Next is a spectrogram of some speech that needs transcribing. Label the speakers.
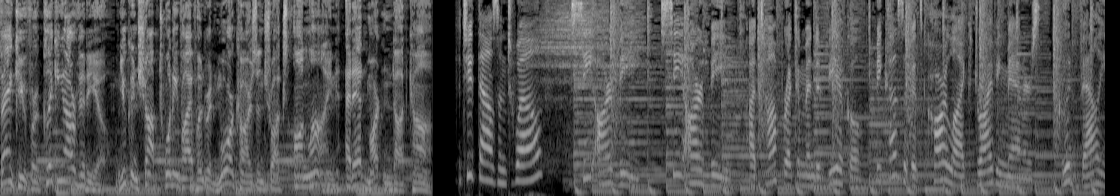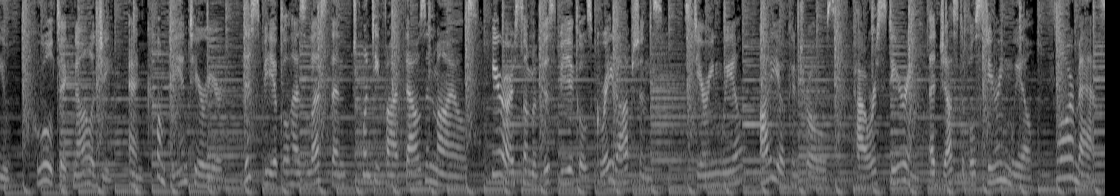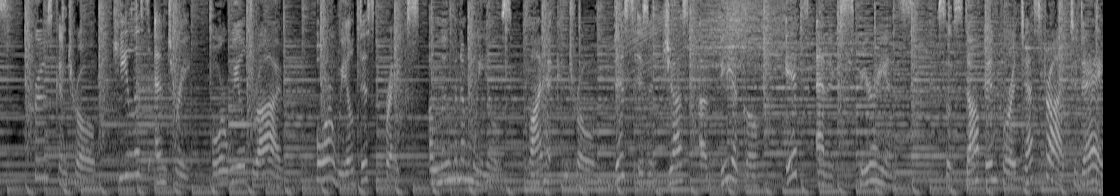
Speaker 1: Thank you for clicking our video. You can shop 2,500 more cars and trucks online at edmartin.com.
Speaker 2: The 2012 CRV. CRV, a top recommended vehicle because of its car-like driving manners, good value, cool technology, and comfy interior. This vehicle has less than 25,000 miles. Here are some of this vehicle's great options. Steering wheel, audio controls, power steering, adjustable steering wheel, floor mats, cruise control, keyless entry, four-wheel drive, four-wheel disc brakes, aluminum wheels, climate control. This isn't just a vehicle, it's an experience. So stop in for a test drive today.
